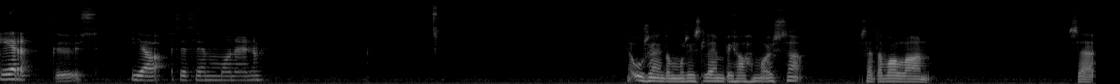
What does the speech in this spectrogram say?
herkkyys ja se semmoinen... Ja usein tuommoisissa lempihahmoissa sä tavallaan, sä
